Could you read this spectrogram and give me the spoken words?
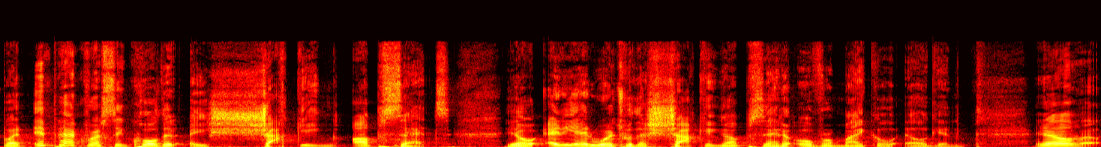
but Impact Wrestling called it a shocking upset. You know, Eddie Edwards with a shocking upset over Michael Elgin. You know,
